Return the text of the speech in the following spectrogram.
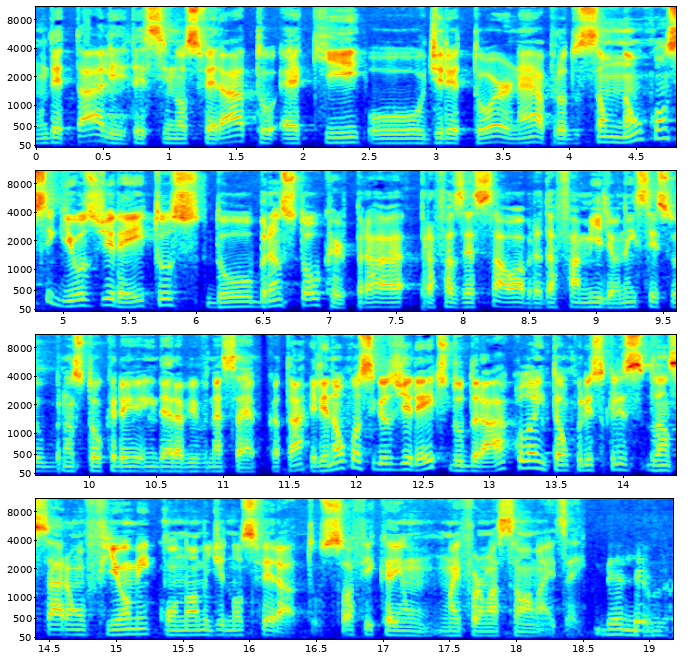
Um detalhe desse Nosferato é que o diretor, né, a produção não conseguiu os direitos do Bram Stoker para fazer essa obra da família. Eu nem sei se o Bram Stoker ainda era vivo nessa época, tá? Ele não conseguiu os direitos do Drácula, então por isso que eles lançaram um filme com o nome de Nosferatu. Só fica aí um, uma informação a mais aí. Beleza.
